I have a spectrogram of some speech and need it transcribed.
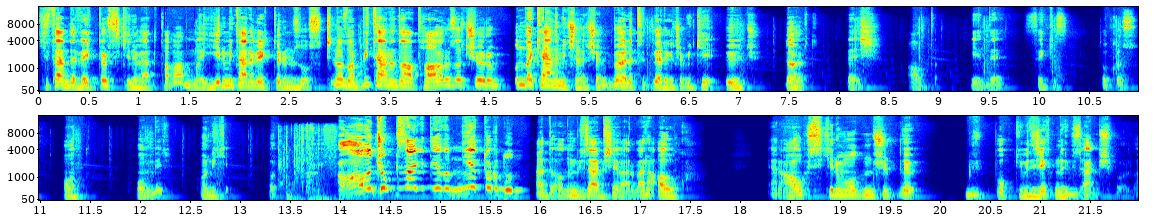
İki tane de vektör skin'i ver tamam mı? 20 tane vektörümüz olsun. Şimdi o zaman bir tane daha taarruz açıyorum. Bunu da kendim için açıyorum. Böyle tıklayarak açıyorum. 2, 3, 4, 5, 6, 7, 8, 9, 10, 11, 12. 13. Aa çok güzel gidiyordum. Niye durdun? Hadi oğlum güzel bir şey var. Ben AUK. Yani AUK skin'im olduğunu düşünüp de bok gibi diyecektim de güzelmiş bu arada.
